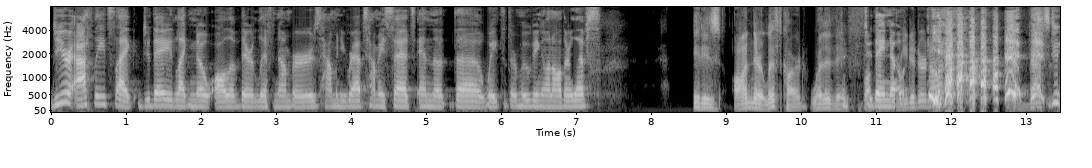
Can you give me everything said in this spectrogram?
Do your athletes like do they like know all of their lift numbers, how many reps, how many sets and the the weights that they're moving on all their lifts? It is on their lift card whether they do they know read it or not. That's do,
